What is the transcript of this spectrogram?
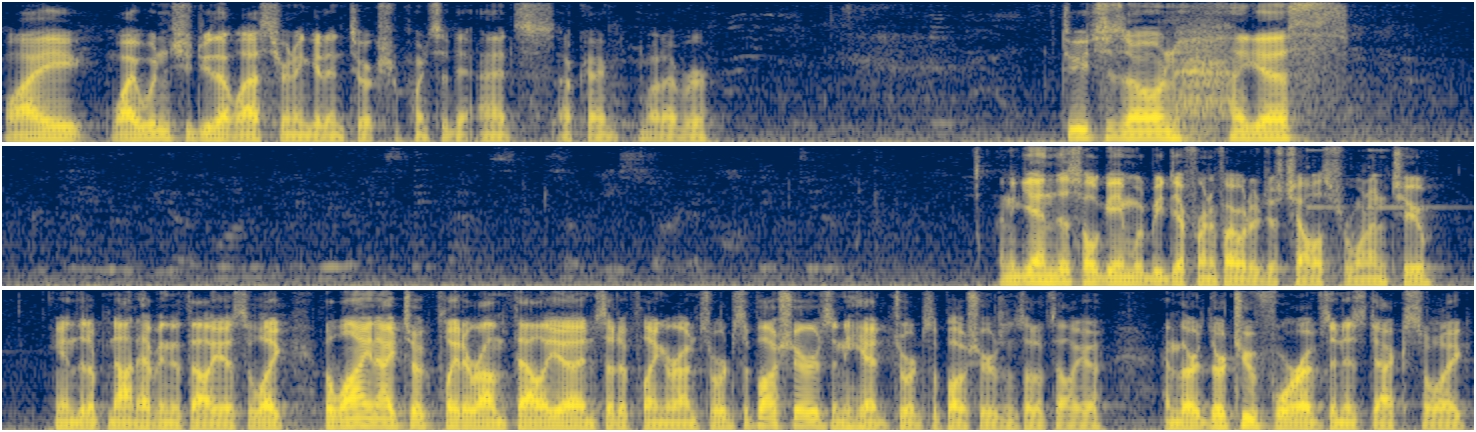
Why Why wouldn't you do that last turn and get into extra points of damage? Ah, That's... Okay, whatever. To each his own, I guess. And again, this whole game would be different if I would have just Chalice for 1 and 2. He ended up not having the Thalia. So, like, the line I took played around Thalia instead of playing around Swords to Plowshares, and he had Swords to Plowshares instead of Thalia. And there, there are two four ofs in his deck, so, like,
